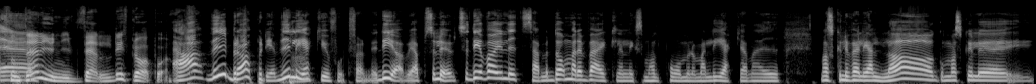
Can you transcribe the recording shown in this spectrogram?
Eh, Sånt där är ju ni väldigt bra på. Ja, vi är bra på det. Vi leker ju fortfarande, det gör vi absolut. Så det var ju lite så här, men de hade verkligen liksom hållit på med de här lekarna i, man skulle välja lag och man skulle eh,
